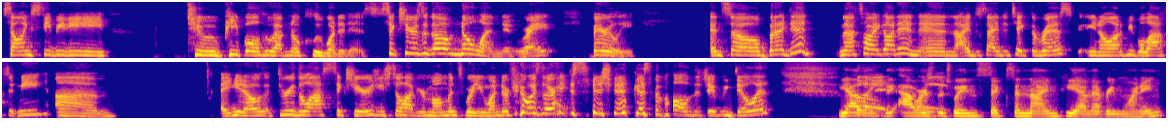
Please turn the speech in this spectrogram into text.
selling CBD to people who have no clue what it is. Six years ago, no one knew, right? Barely. And so, but I did. That's how I got in. And I decided to take the risk. You know, a lot of people laughed at me. Um, you know, through the last six years, you still have your moments where you wonder if it was the right decision because of all the shit we deal with. Yeah, but, like the hours uh, between 6 and 9 p.m. every morning.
